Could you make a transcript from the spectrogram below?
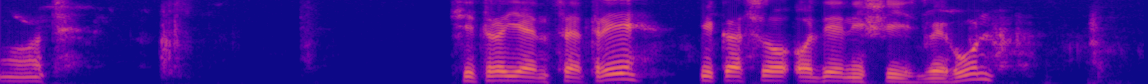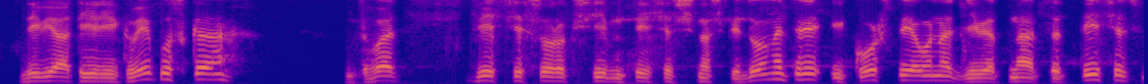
От. Citroën C3, Picasso 1,6 двигун. Дев'ятий рік випуска. 20 247 тисяч на спідометрі і коштує вона 19 тисяч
